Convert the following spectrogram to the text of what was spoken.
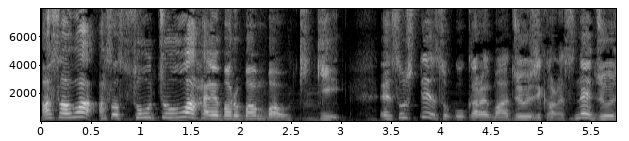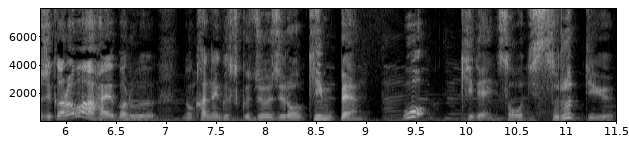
朝は、朝早朝はハエバルバンバンを聞き、えそしてそこからまあ10時からですね、10時からはハエバルの金城十字路近辺を聞綺麗に掃除するっていう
